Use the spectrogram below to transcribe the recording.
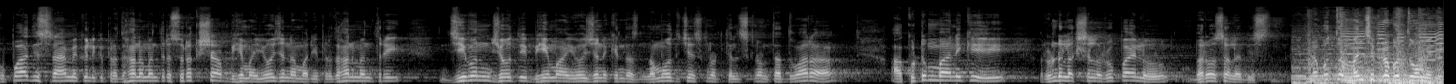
ఉపాధి శ్రామికులకి ప్రధానమంత్రి సురక్ష బీమా యోజన మరియు ప్రధానమంత్రి జీవన్ జ్యోతి బీమా యోజన కింద నమోదు చేసుకున్నట్టు తెలుసుకున్నాం. తద్వారా ఆ కుటుంబానికి రెండు లక్షల రూపాయలు భరోసా లభిస్తుంది. ప్రభుత్వం మంచి ప్రభుత్వం ఇది.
